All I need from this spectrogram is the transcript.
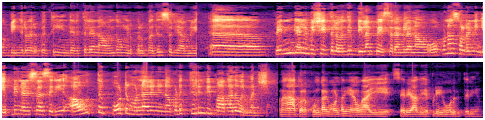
அப்படிங்கிறவரை பத்தி இந்த இடத்துல நான் வந்து உங்களுக்கு ஒரு பதில் சொல்லி ஆகணும். பெண்கள் விஷயத்துல வந்து இப்படி எல்லாம் பேசுறாங்களே நான் ஓப்பனா சொல்றேன். நீங்க எப்படி நினைச்சா சரி அவுத்த போட்டு முன்னால நின்னா கூட திரும்பி பார்க்காத ஒரு மனுஷன். நான் அப்புறம் குண்டக மண்டகம் என் வாயி. சரி அது எப்படி உங்களுக்கு தெரியும்?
